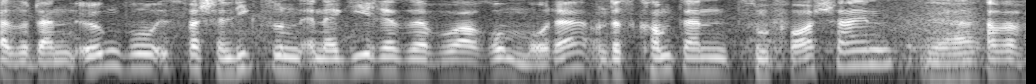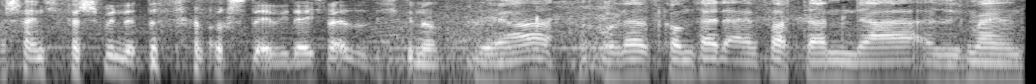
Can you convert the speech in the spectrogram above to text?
also dann irgendwo ist wahrscheinlich liegt so ein Energiereservoir rum, oder? Und das kommt dann zum Vorschein, ja. aber wahrscheinlich verschwindet das dann auch schnell wieder. Ich weiß es nicht genau. Ja, oder es kommt halt einfach dann da, also ich meine,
